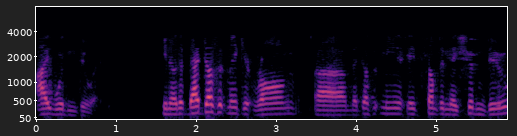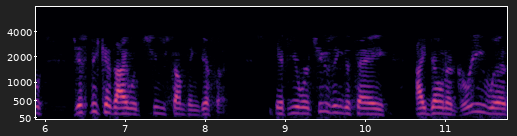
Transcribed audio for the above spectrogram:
I wouldn't do it. You know, that, that doesn't make it wrong. Um, that doesn't mean it's something they shouldn't do just because I would choose something different. If you were choosing to say, I don't agree with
